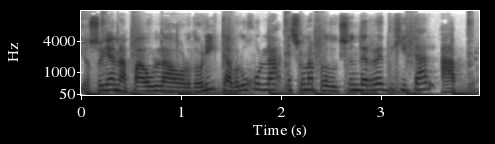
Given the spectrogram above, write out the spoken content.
Yo soy Ana Paula Ordorica. Brújula es una producción de Red Digital Apple.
